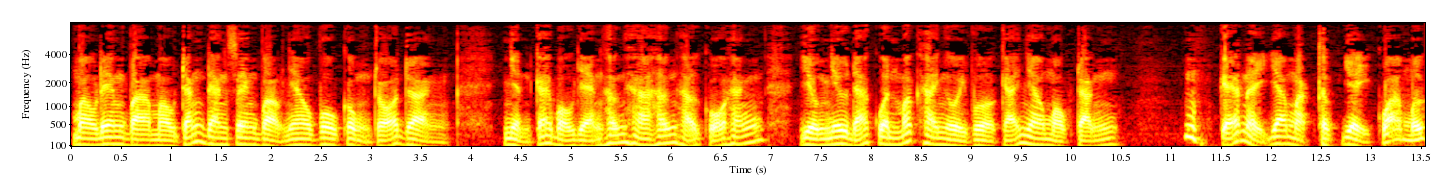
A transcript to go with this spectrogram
màu đen và màu trắng đang xen vào nhau vô cùng rõ ràng. Nhìn cái bộ dạng hấn ha hấn hở của hắn, dường như đã quên mất hai người vừa cãi nhau một trận. Kẻ này da mặt thật dày quá mức.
